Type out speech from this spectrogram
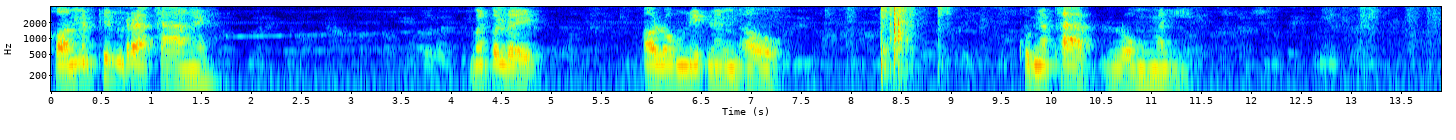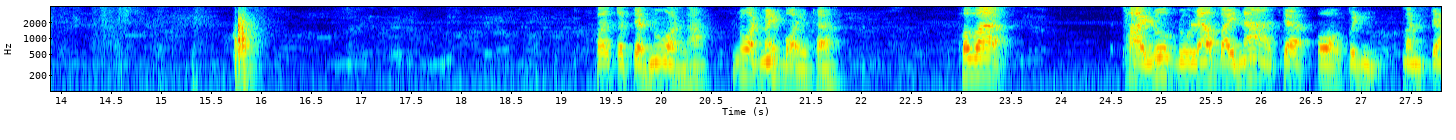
ของมันขึ้นราคาไง มันก็เลยเอาลงนิดนึงเอา คุณภาพลงมาอีกป้าก็จะนวดนะ นวดไม่บ่อยค่ะ เพราะว่าถ่ายรูปดูแล้วใบหน้าจะออกเป็นมันจะ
